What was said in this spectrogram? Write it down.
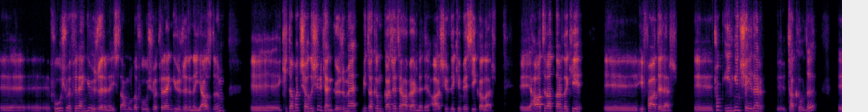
e, fuhuş ve frengi üzerine İstanbul'da fuhuş ve frengi üzerine yazdığım e, kitaba çalışırken gözüme bir takım gazete haberleri, arşivdeki vesikalar, e, hatıratlardaki e, ifadeler, e, çok ilginç şeyler e, takıldı. E,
